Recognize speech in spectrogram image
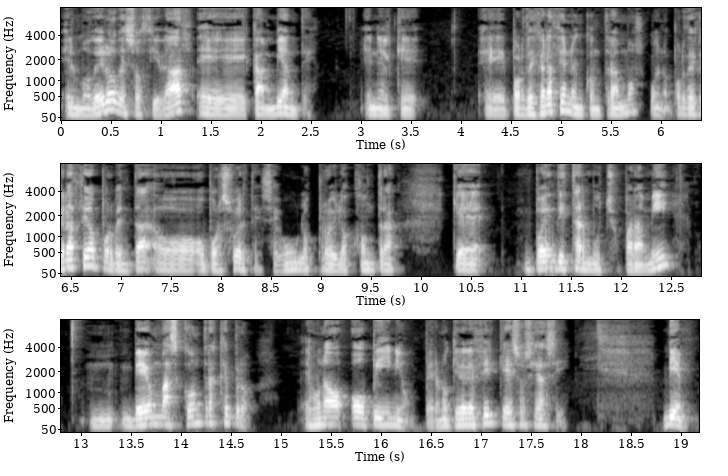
el modelo de sociedad eh, cambiante, en el que, eh, por desgracia, no encontramos, bueno, por desgracia o por, o, o por suerte, según los pros y los contras, que pueden distar mucho. Para mí, mm, veo más contras que pros es una opinión, pero no quiere decir que eso sea así. Bien.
